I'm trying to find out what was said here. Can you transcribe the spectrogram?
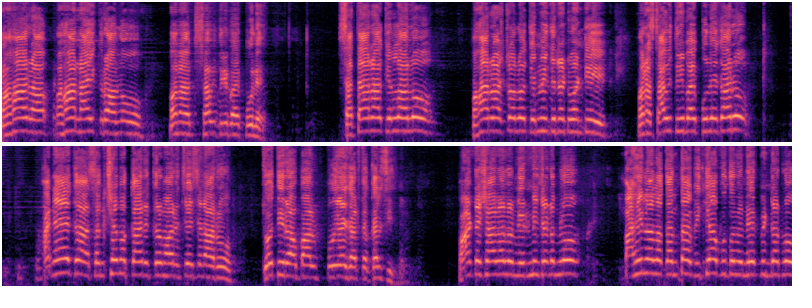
మహారా మహానాయకురాలు మన సావిత్రిబాయి పూలే. సతారా జిల్లాలో మహారాష్ట్రలో జన్మించినటువంటి మన సావిత్రిబాయి పూలే గారు అనేక సంక్షేమ కార్యక్రమాలు చేసినారు. జ్యోతిరావు పాల్ పూలే గారితో కలిసి. పాఠశాలలు నిర్మించడంలో మహిళలకంతా విద్యాబుద్ధులు నేర్పించడంలో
